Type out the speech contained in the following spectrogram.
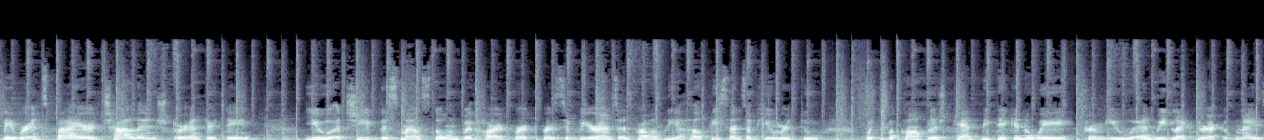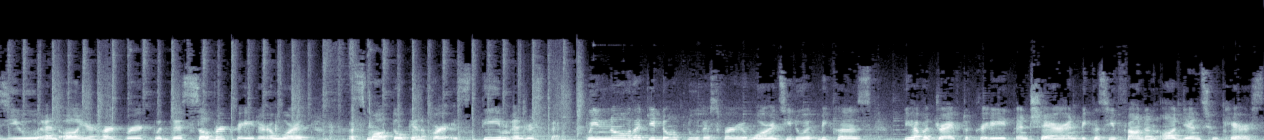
They were inspired, challenged, or entertained. You achieved this milestone with hard work, perseverance, and probably a healthy sense of humor too. What you've accomplished can't be taken away from you, and we'd like to recognize you and all your hard work with this Silver Creator Award, a small token of our esteem and respect. We know that you don't do this for rewards, you do it because you have a drive to create and share, and because you found an audience who cares.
